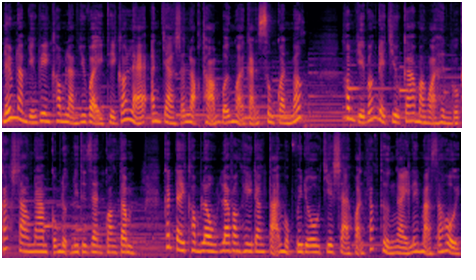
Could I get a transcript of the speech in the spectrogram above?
Nếu nam diễn viên không làm như vậy thì có lẽ anh chàng sẽ lọt thỏm bởi ngoại cảnh xung quanh mất. Không chỉ vấn đề chiều cao mà ngoại hình của các sao nam cũng được netizen quan tâm. Cách đây không lâu, La Văn Hy đăng tải một video chia sẻ khoảnh khắc thường ngày lên mạng xã hội.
